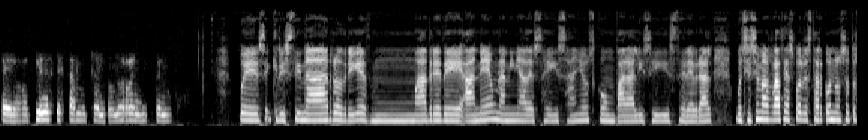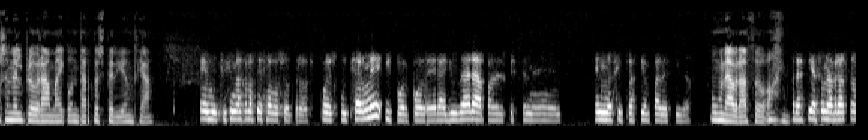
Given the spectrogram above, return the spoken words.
pero tienes que estar luchando, no rendirte nunca. Pues Cristina Rodríguez, madre de Anne, una niña de seis años con parálisis cerebral. Muchísimas gracias por estar con nosotros en el programa y contar tu experiencia. Eh, muchísimas gracias a vosotros por escucharme y por poder ayudar a padres que estén en, en una situación parecida. Un abrazo. Gracias, un abrazo.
